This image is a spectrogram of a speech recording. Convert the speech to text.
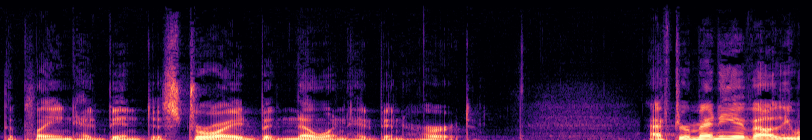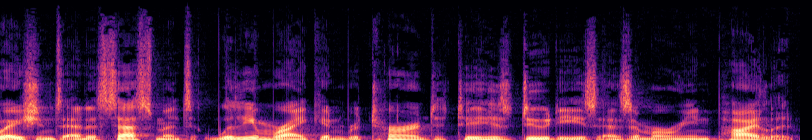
The plane had been destroyed, but no one had been hurt. After many evaluations and assessments, William Rankin returned to his duties as a Marine pilot.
